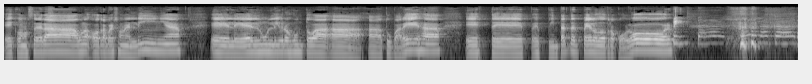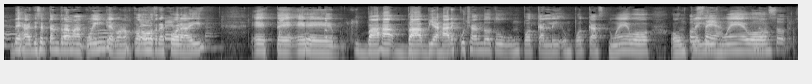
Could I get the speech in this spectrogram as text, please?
eh, conocer a una, otra persona en línea, eh, leer un libro junto a, a, a tu pareja, este, eh, pintarte el pelo de otro color, Pintar la cara. dejar de ser tan drama queen que conozco dos o tres por ahí. Este, eh, vas a, va a viajar escuchando tu, un podcast un podcast nuevo o un O playlist sea, nuevo. Nosotros.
